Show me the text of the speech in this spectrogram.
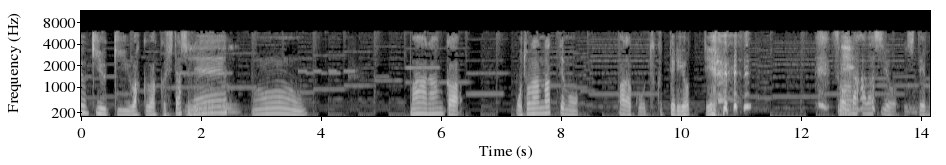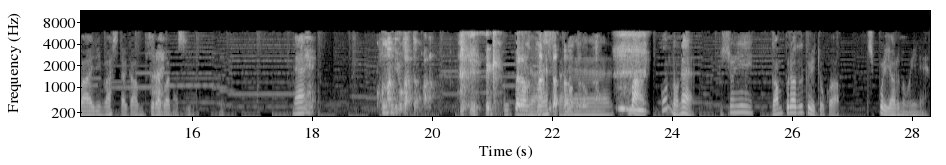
ウキウキワクワクしたしね。うん。まあなんか、大人になっても、まだこう作ってるよっていう、そんな話をしてまいりました、ガンプラ話。ね。ね。こんなんでよかったのかな。ガンプラの話だったのだろうか。ねまあ、今度ね、一緒にガンプラ作りとか、しっぽりやるのもいいね。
